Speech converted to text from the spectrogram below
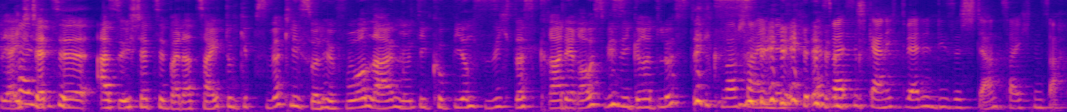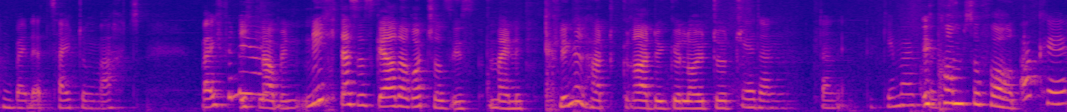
ja, ich schätze, also ich schätze, bei der Zeitung gibt es wirklich solche Vorlagen und die kopieren sich das gerade raus, wie sie gerade lustig sind. Wahrscheinlich. Das weiß ich gar nicht, wer denn diese Sternzeichen-Sachen bei der Zeitung macht. Weil ich finde. Ich glaube nicht, dass es Gerda Rogers ist. Meine Klingel hat gerade geläutet. Ja, dann, dann geh mal kurz. Ich komme sofort. Okay.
